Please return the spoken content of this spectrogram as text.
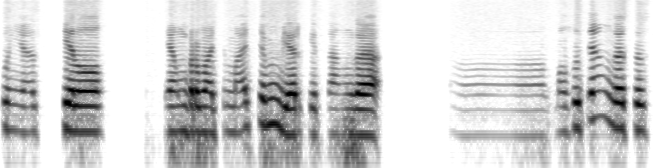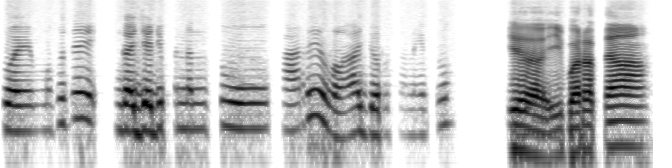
punya skill yang bermacam-macam biar kita nggak nggak sesuai maksudnya nggak jadi penentu karir lah jurusan itu. Ya ibaratnya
